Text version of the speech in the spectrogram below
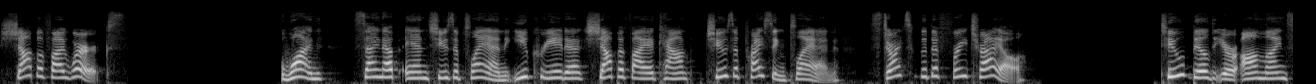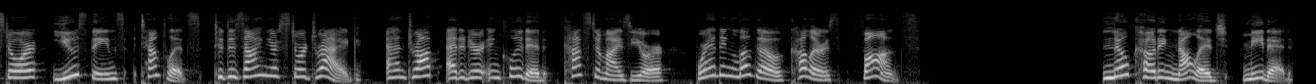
Shopify works. 1. Sign up and choose a plan. You create a Shopify account, choose a pricing plan. Starts with a free trial. To build your online store, use themes, templates to design your store drag and drop editor included. Customize your branding logo, colors, fonts. No coding knowledge needed,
